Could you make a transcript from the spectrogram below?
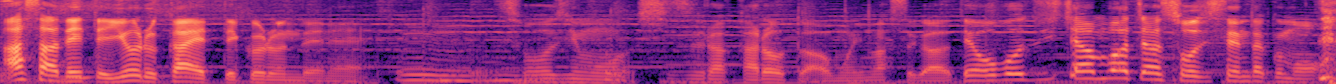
朝出て夜帰ってくるんでね。掃除もしづらかろうとは思いますが。でおじいちゃんばあちゃん掃除洗濯も。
